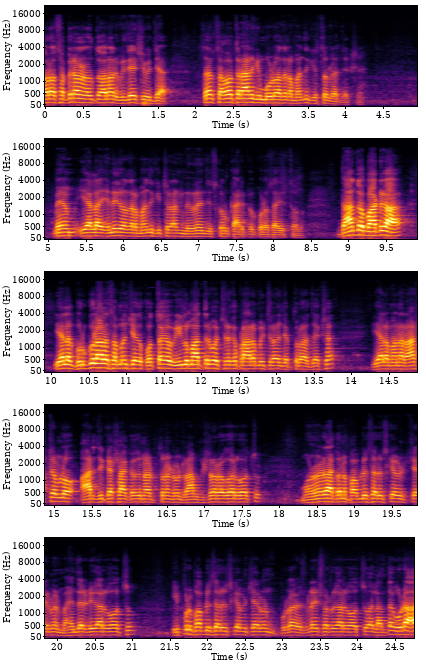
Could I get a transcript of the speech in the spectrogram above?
గౌరవ సభ్యురాలు అడుగుతా ఉన్నారు విదేశీ విద్య. సార్ సంవత్సరానికి మూడు వందల మందికి ఇస్తున్నారు అధ్యక్ష. మేము ఇలా ఎనిమిది వందల మందికి ఇచ్చడానికి నిర్ణయం తీసుకొని కార్యక్రమం కూడా సాగిస్తాను దాంతోపాటుగా ఇలా గురుకులాలకు సంబంధించి ఏదో కొత్తగా వీళ్ళు మాత్రమే వచ్చినాక ప్రారంభించారని చెప్తున్నారు అధ్యక్ష. ఇలా మన రాష్ట్రంలో ఆర్థిక శాఖకు నడుపుతున్నటువంటి రామకృష్ణారావు గారు కావచ్చు మొన్నటిదాకా ఉన్న public service commission chairman Mahender Reddy garu కావచ్చు ఇప్పుడు public service commission chairman Burra Venkateshwara garu కావచ్చు వాళ్ళంతా కూడా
